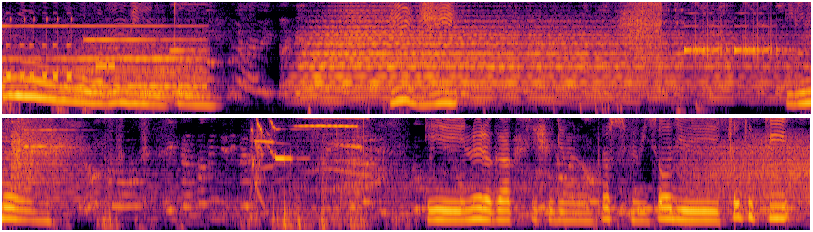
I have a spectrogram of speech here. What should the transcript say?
Uh, abbiamo vinto. GG. I limoni. E noi ragazzi ci vediamo in un prossimo episodio e ciao a tutti.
